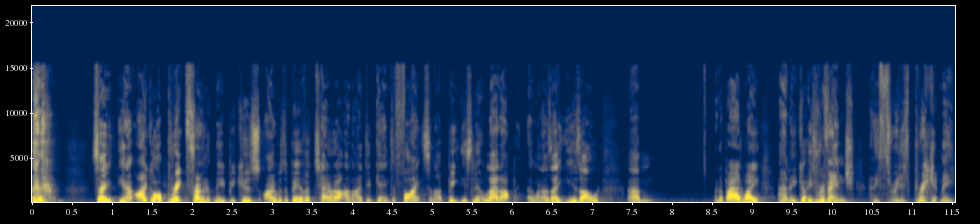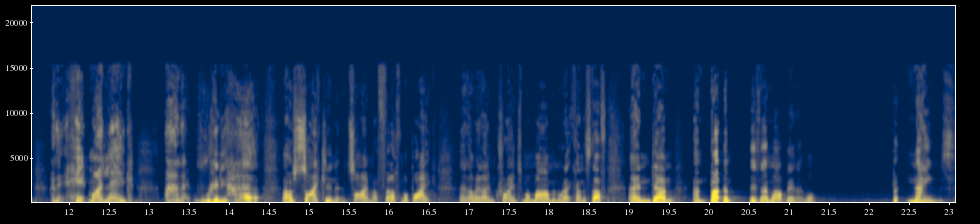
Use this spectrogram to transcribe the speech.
so you know, I got a brick thrown at me because I was a bit of a terror, and I did get into fights, and I beat this little lad up when I was eight years old. Um, in a bad way, and he got his revenge, and he threw this brick at me, and it hit my leg, and it really hurt. I was cycling at the time, I fell off my bike, and I went home crying to my mum and all that kind of stuff. And, um, and but the, there's no mark there no more. But names,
